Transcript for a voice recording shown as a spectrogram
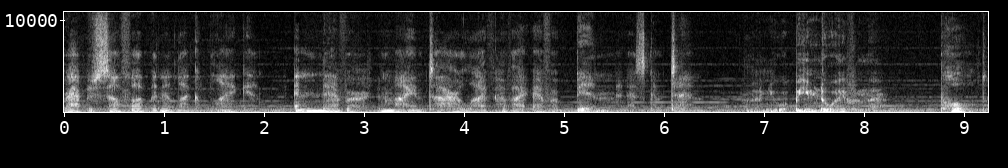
wrap yourself up in it like a blanket. And never in my entire life have I ever been as content. And then you were beamed away from there. Pulled,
